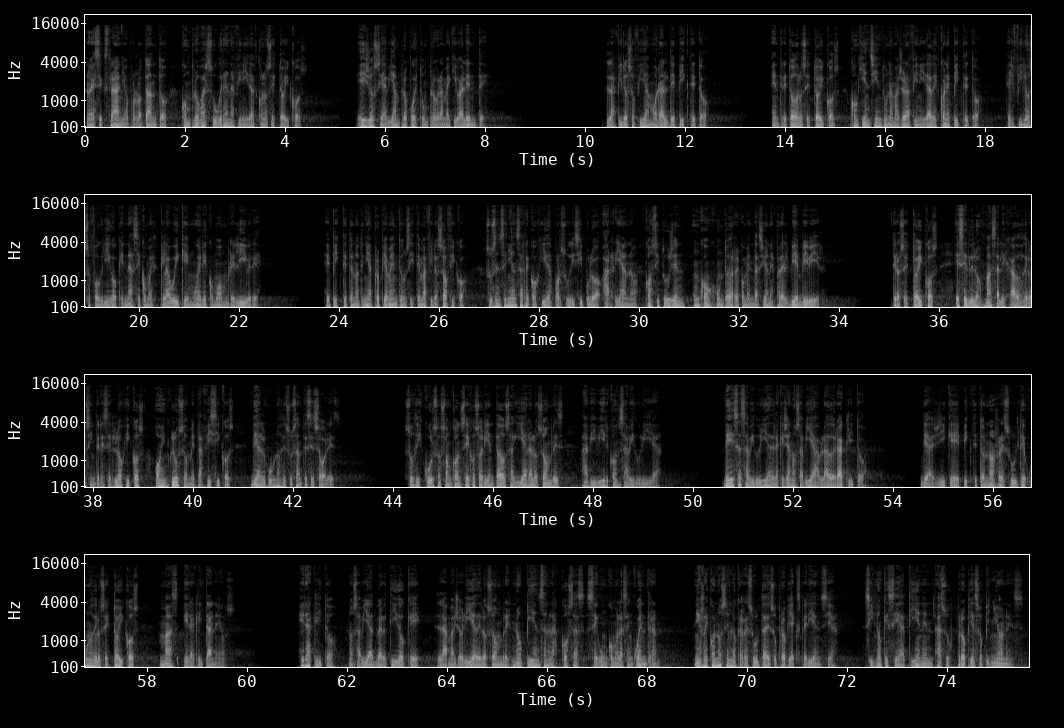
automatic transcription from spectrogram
No es extraño, por lo tanto, comprobar su gran afinidad con los estoicos. Ellos se habían propuesto un programa equivalente. La filosofía moral de Epícteto. Entre todos los estoicos, con quien siento una mayor afinidad es con Epícteto, el filósofo griego que nace como esclavo y que muere como hombre libre Epícteto no tenía propiamente un sistema filosófico. Sus enseñanzas recogidas por su discípulo Arriano constituyen un conjunto de recomendaciones para el bien vivir. De los estoicos es el de los más alejados de los intereses lógicos o incluso metafísicos de algunos de sus antecesores. Sus discursos son consejos orientados a guiar a los hombres a vivir con sabiduría. De esa sabiduría de la que ya nos había hablado Heráclito, de allí que Epícteto nos resulte uno de los estoicos más heraclitáneos. Heráclito nos había advertido que la mayoría de los hombres no piensan las cosas según como las encuentran, ni reconocen lo que resulta de su propia experiencia, sino que se atienen a sus propias opiniones.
